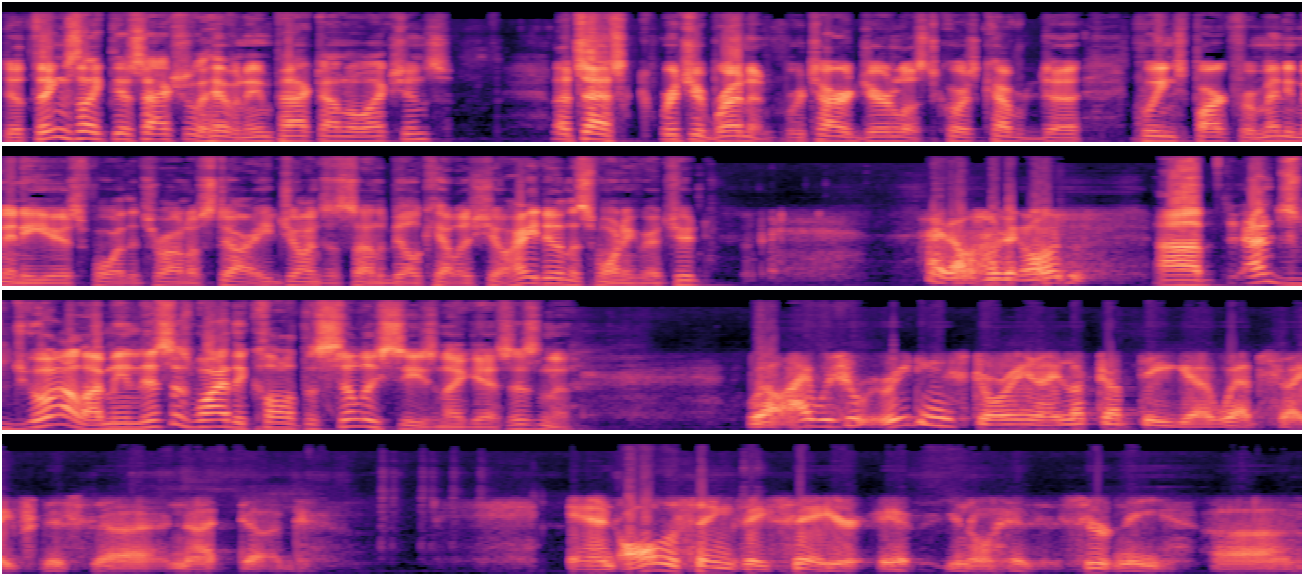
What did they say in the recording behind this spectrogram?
Do things like this actually have an impact on elections? Let's ask Richard Brennan, retired journalist, of course, covered uh, Queens Park for many, many years for the Toronto Star. He joins us on the Bill Kelly Show. How are you doing this morning, Richard? Hi, Bill. How's it going? Uh, well, I mean, this is why they call it the silly season, I guess, isn't it? Well, I was reading the story and I looked up the uh, website for this, uh, not Doug. And all the things they say are, you know, certainly uh,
